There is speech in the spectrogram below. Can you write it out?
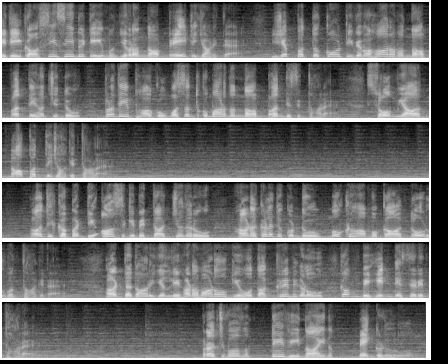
ಇದೀಗ ಸಿಸಿಬಿ ಟೀಮ್ ಇವರನ್ನ ಭೇಟಿಯಾಡಿದೆ ಎಪ್ಪತ್ತು ಕೋಟಿ ವ್ಯವಹಾರವನ್ನ ಪತ್ತೆ ಹಚ್ಚಿದ್ದು ಪ್ರದೀಪ್ ಹಾಗೂ ವಸಂತ್ ಕುಮಾರ್ನನ್ನ ಬಂಧಿಸಿದ್ದಾರೆ. ಸೌಮ್ಯ ನಾಪತ್ತೆಯಾಗಿದ್ದಾಳೆ. ಅಧಿಕ ಬಡ್ಡಿ ಆಸೆಗೆ ಬಿದ್ದ ಜನರು ಹಣ ಕಳೆದುಕೊಂಡು ಮುಖಾಮುಖ ನೋಡುವಂತಾಗಿದೆ. ಅಡ್ಡದಾರಿಯಲ್ಲಿ ಹಣ ಮಾಡೋಕೆ ಹೋದ ಕ್ರಿಮಿಗಳು ಕಂಬಿ ಹಿಂದೆ ಸೇರಿದ್ದಾರೆ. Prajwal, TV nine, Bengaluru.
